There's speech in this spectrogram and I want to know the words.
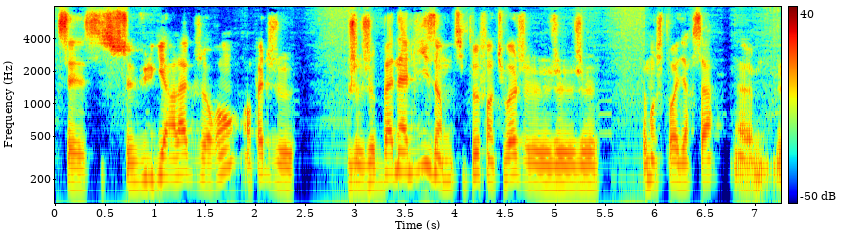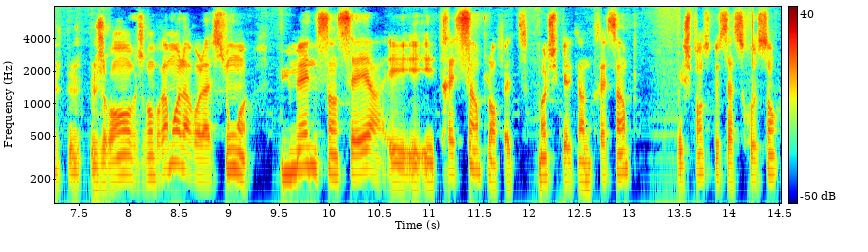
c'est ce vulgaire-là que je rends. En fait, je, je, je banalise un petit peu. Enfin, tu vois, je, je, je comment je pourrais dire ça euh, je, rends, je rends vraiment la relation humaine, sincère et, très simple en fait. Moi, je suis quelqu'un de très simple et je pense que ça se ressent.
